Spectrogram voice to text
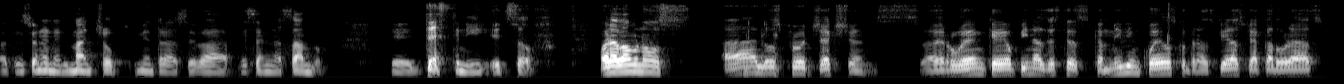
atención en el matchup mientras se va desenlazando eh, Destiny itself. Ahora vámonos a los projections. A ver, Rubén, ¿qué opinas de estos Chameleon juegos contra las fieras fiacadoras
